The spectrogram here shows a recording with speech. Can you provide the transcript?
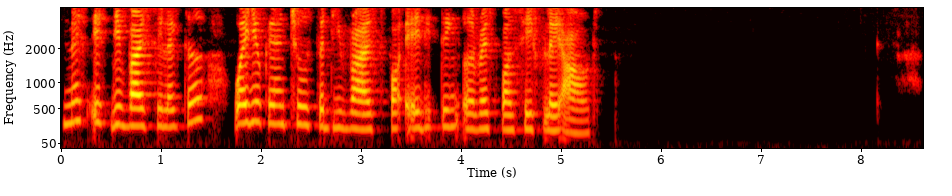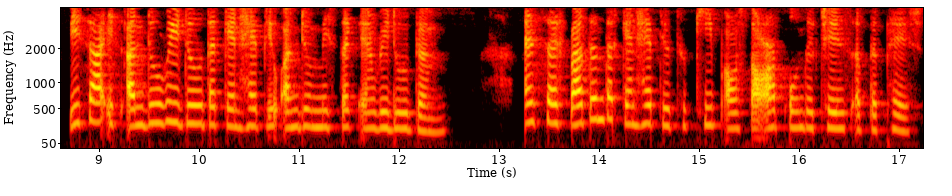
Next is device selector, where you can choose the device for editing a responsive layout. Beside is undo redo that can help you undo mistakes and redo them and save button that can help you to keep or store up on the change of the page.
